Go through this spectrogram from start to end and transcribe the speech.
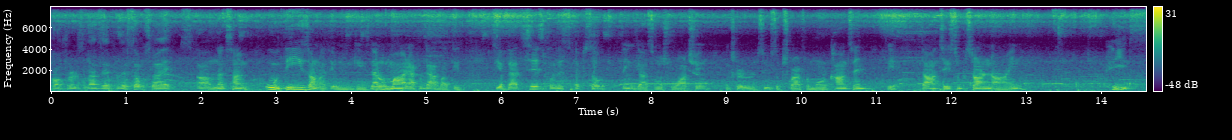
called first? So that's it for this episode. Um, next time. Ooh, these are my favorite games. Never mind, I forgot about these. So yep, that's it for this episode. Thank you guys so much for watching. Make sure to subscribe for more content. So yeah, Dontae Superstar 9. Peace.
